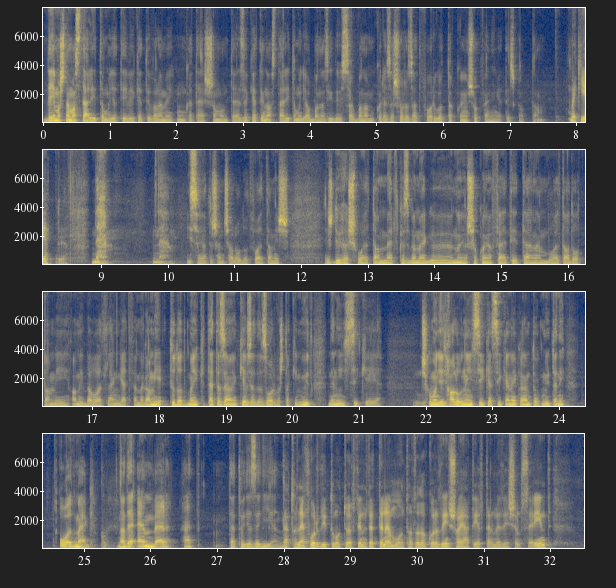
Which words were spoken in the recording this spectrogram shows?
de én most nem azt állítom, hogy a TV2 valamelyik munkatársa mondta ezeket, én azt állítom, hogy abban az időszakban, amikor ez a sorozat forgott, akkor én sok fenyegetést kaptam. Megijedtél? Nem, nem. Iszonyatosan csalódott voltam, és, és dühös voltam, mert közben meg nagyon sok olyan feltétel nem volt adott, ami, ami be volt lengetve. Meg ami, tudod, mondjuk, tehát ez olyan, képzeld az orvost, aki műt, de nincs szikéje. Mm. És akkor mondja, hogy haló, nincs szike, szike nélkül nem tudok műteni. Old meg. Na de ember, hát, tehát hogy ez egy ilyen. Tehát ha lefordítom a történetet, te nem mondhatod, akkor az én saját értelmezésem szerint,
